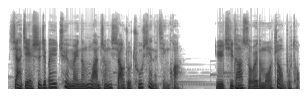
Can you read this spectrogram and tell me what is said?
下届世界杯却没能完成小组出线的情况，与其他所谓的魔咒不同，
